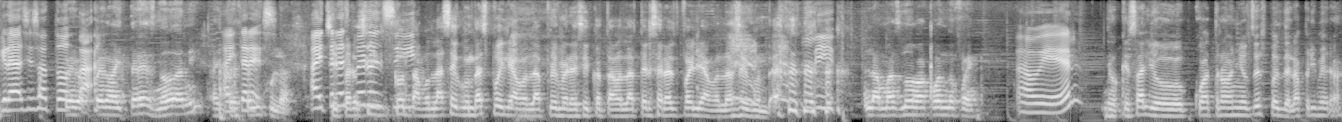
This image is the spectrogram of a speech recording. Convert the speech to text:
Gracias a todos. Pero, Ah, pero hay tres, ¿no, Dani? Hay, hay tres, tres. películas. Hay Sí, tres, pero, pero, si en sí. contamos la segunda, spoileamos la primera. y Si contamos la tercera, spoileamos la segunda. La más nueva, ¿cuándo fue? A ver. Creo que salió cuatro años después de la primera.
